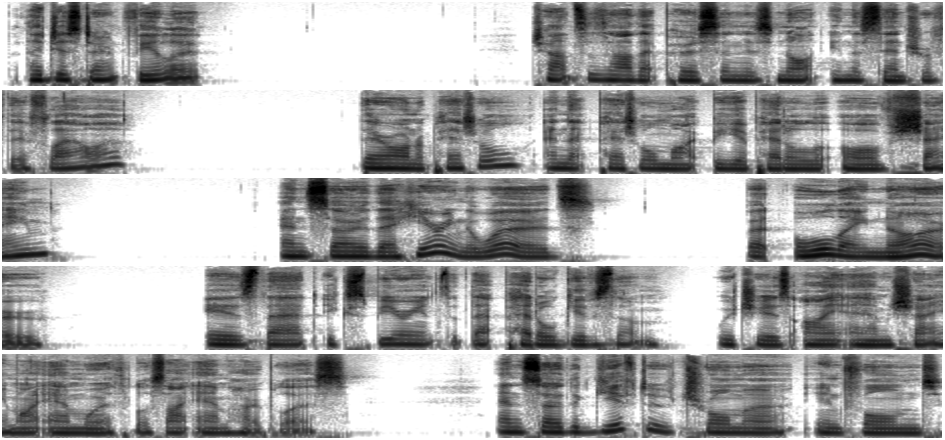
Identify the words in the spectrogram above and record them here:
but they just don't feel it. Chances are that person is not in the center of their flower. They're on a petal, and that petal might be a petal of shame. And so they're hearing the words, but all they know is that experience that that petal gives them which is I am shame, I am worthless, I am hopeless. And so the gift of trauma informed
